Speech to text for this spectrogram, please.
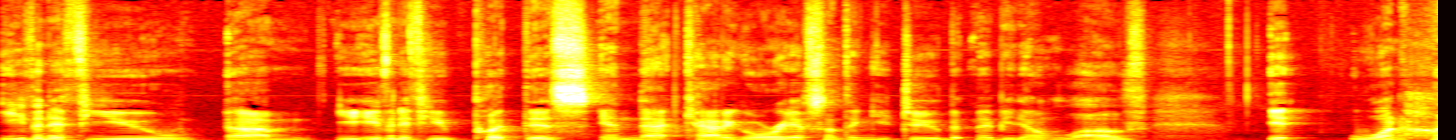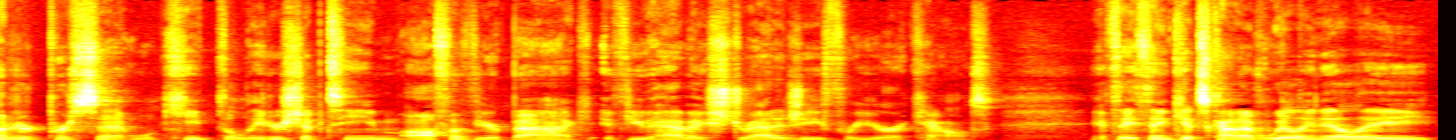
Even if you, um, you, even if you put this in that category of something you do but maybe don't love, 100% will keep the leadership team off of your back if you have a strategy for your account. If they think it's kind of willy nilly,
